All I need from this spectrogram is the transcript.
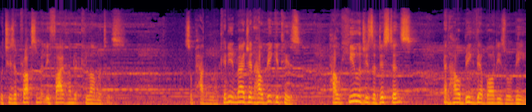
which is approximately 500 kilometers. Subhanallah. Can you imagine how big it is? How huge is the distance and how big their bodies will be?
